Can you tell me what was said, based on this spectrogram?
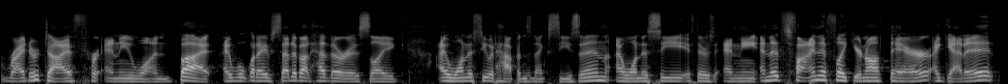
ride or die for anyone, but I what I've said about Heather is like I want to see what happens next season. I want to see if there's any, and it's fine if like you're not there. I get it,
